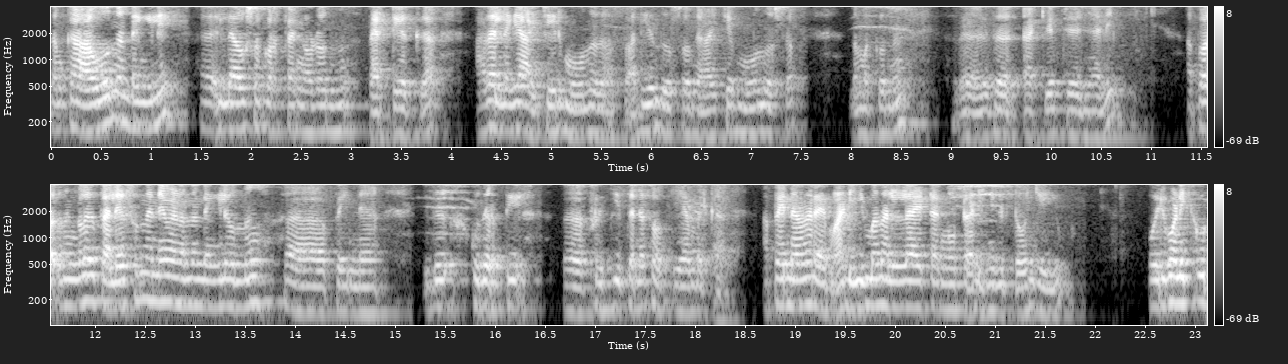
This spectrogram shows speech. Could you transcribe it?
നമുക്ക് ആവുമെന്നുണ്ടെങ്കിൽ എല്ലാ ദിവസവും കുറച്ച് അങ്ങോട്ട് ഒന്ന് പരട്ടി വെക്കുക. അതല്ലെങ്കിൽ ആഴ്ചയിൽ മൂന്ന് ദിവസം അധികം ദിവസം ആഴ്ചയിൽ മൂന്ന് ദിവസം നമുക്കൊന്ന് ഇത് ആക്കി വെച്ച് കഴിഞ്ഞാൽ അപ്പോൾ നിങ്ങൾ തലേദിവസം തന്നെ വേണമെന്നുണ്ടെങ്കിൽ ഒന്ന് പിന്നെ ഇത് കുതിർത്തി ഫ്രിഡ്ജിൽ തന്നെ സോക്ക് ചെയ്യാൻ വെക്കുക. അപ്പോൾ എന്നാന്ന് പറയാം അടിയുമ്പോൾ നല്ലതായിട്ട് അങ്ങോട്ട് അടിഞ്ഞ് കിട്ടുകയും ചെയ്യും. ഒരു മണിക്കൂർ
